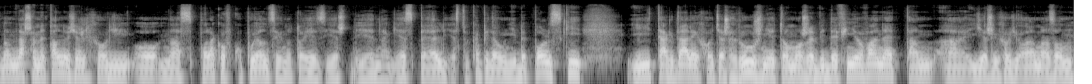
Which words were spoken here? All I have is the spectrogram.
no, nasza mentalność, jeżeli chodzi o nas, Polaków kupujących, no to jest jednak jest PL, jest to kapitał niby polski i tak dalej, chociaż różnie to może być definiowane tam, a jeżeli chodzi o Amazon,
